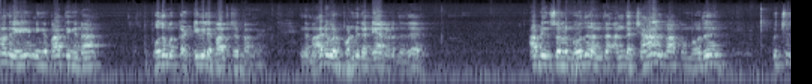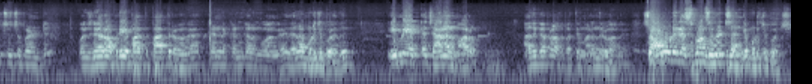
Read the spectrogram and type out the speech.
மாதிரி நீங்க பாத்தீங்கன்னா பொதுமக்கள் டிவியில பார்த்துட்டு இருப்பாங்க. இந்த மாதிரி ஒரு பொண்ணு கன்னியா நடந்தது. அப்படின்னு சொல்லும்போது அந்த அந்த சேனல் பார்க்கும்போது உச்சு உச்சு உச்சு பண்ணிட்டு கொஞ்ச நேரம் அப்படியே பார்த்து பார்த்துருவாங்க. கண்ணில் கண் கலங்குவாங்க. இதெல்லாம் முடிஞ்சு போயிடுது. இம்மிடியட்டாக சேனல் மாறும். அதுக்கப்புறம் அதை பற்றி மறந்துடுவாங்க ஸோ அவங்களுடைய ரெஸ்பான்சிபிலிட்டிஸ் அங்கே முடிஞ்சு போச்சு.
